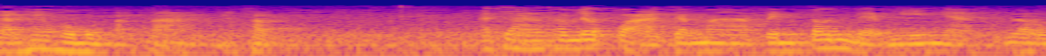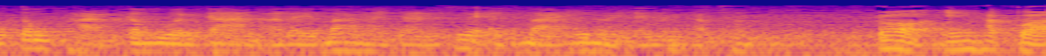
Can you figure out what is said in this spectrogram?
การให้ฮอร์โมนต่างๆนะครับ อาจารย์ครับแล้วกว่าจะมาเป็นต้นแบบนี้เนี่ย เราต้องผ่านกระบวนการอะไรบ้างอาจารย์ช่วยอธิบายให้หน่อยได้ไหมครับ ก็เน้นครับกว่า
